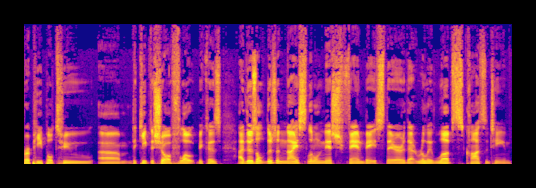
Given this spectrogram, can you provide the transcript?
for people to um, to keep the show afloat because uh, there's a there's a nice little niche fan base there that really loves Constantine.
